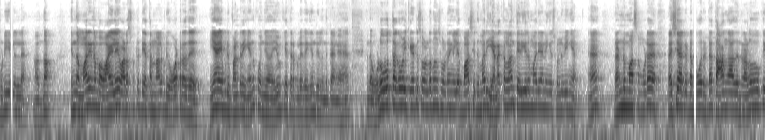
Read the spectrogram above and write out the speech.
முடியல அதுதான். இந்த மாதிரி நம்ம வாயிலே வடை சுட்டுட்டு எத்தனை நாள் இப்படி ஓட்டுறது? ஏன் இப்படி பண்ணுறீங்கன்னு கொஞ்சம் யூகே தரப்பில் வெகுண்டு இருந்துட்டாங்க இந்த உளவு தகவல் கேட்டு சொல்கிறதும் சொல்கிறீங்களே பாஸ். இது மாதிரி எனக்கெல்லாம் தெரிகிற மாதிரியா நீங்கள் சொல்லுவீங்க? ரெண்டு மாதம் கூட ரஷ்யா கிட்ட போரிட்டா தாங்காதுன்ற அளவுக்கு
